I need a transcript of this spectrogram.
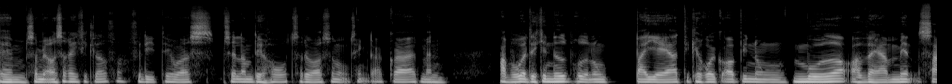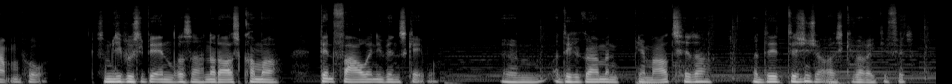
øhm, som jeg også er rigtig glad for, fordi det er jo også, selvom det er hårdt, så er det jo også nogle ting, der gør, at man, apropos, at det kan nedbryde nogle barriere, det kan rykke op i nogle måder at være mænd sammen på, som lige pludselig bliver ændret sig, når der også kommer den farve ind i venskabet. Øhm, og det kan gøre, at man bliver meget tættere, og det, det synes jeg også kan være rigtig fedt.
